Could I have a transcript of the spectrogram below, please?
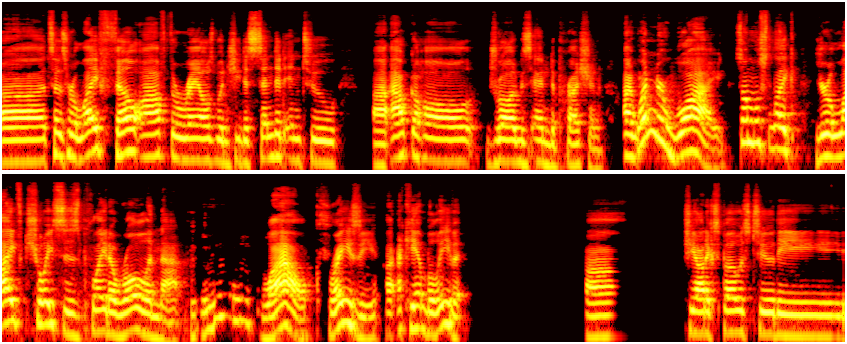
Uh, it says her life fell off the rails when she descended into uh, alcohol, drugs, and depression. I wonder why. It's almost like your life choices played a role in that. wow, crazy. I, I can't believe it. Uh, she got exposed to the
